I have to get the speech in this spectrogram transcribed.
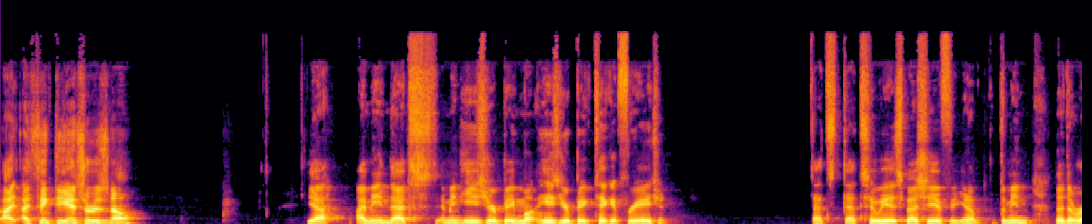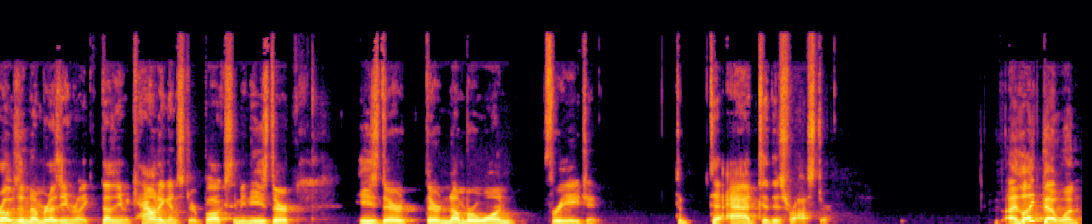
I, I think the answer is no. Yeah, I mean that's I mean he's your big he's your big ticket free agent. That's that's who he is, especially if you know. I mean the DeRozan number doesn't even really doesn't even count against their books. I mean he's their he's their their number one free agent to to add to this roster. I like that one.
